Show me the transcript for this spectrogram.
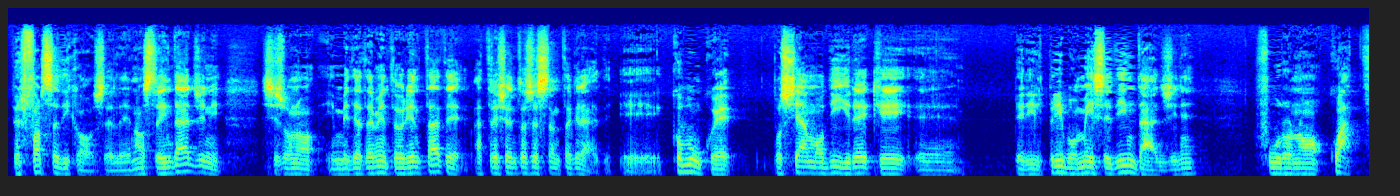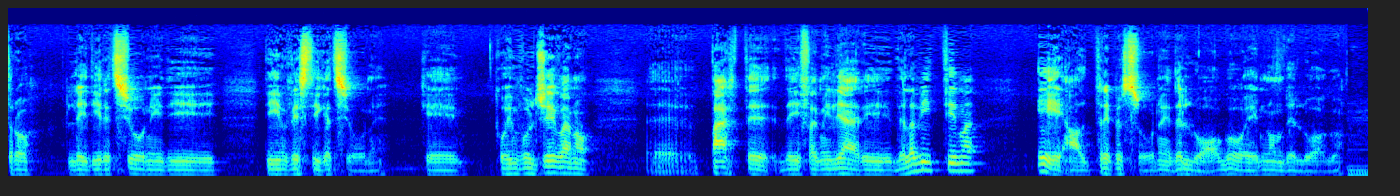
per forza di cose, le nostre indagini si sono immediatamente orientate a 360 gradi. E comunque possiamo dire che eh, per il primo mese di indagine furono quattro le direzioni di, di investigazione che coinvolgevano eh, parte dei familiari della vittima e altre persone del luogo e non del luogo.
